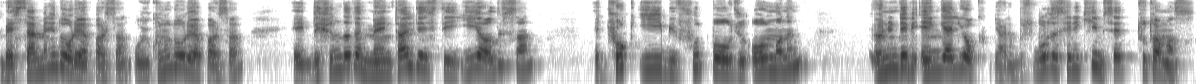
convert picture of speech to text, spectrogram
Beslenmeni doğru yaparsan, uykunu doğru yaparsan, e, dışında da mental desteği iyi alırsan e, çok iyi bir futbolcu olmanın önünde bir engel yok. Yani bu, burada seni kimse tutamaz.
